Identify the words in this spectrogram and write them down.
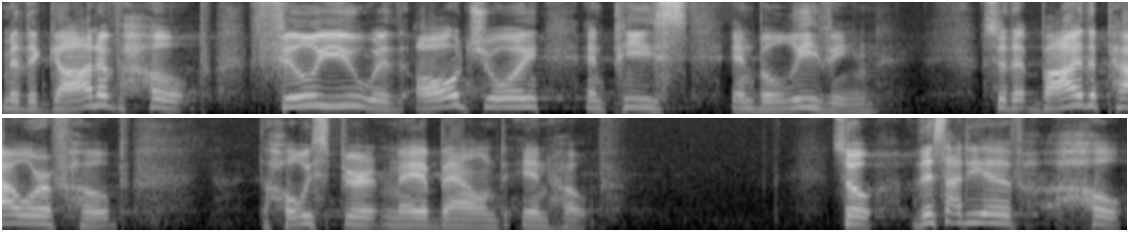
May the God of hope fill you with all joy and peace in believing, so that by the power of hope the Holy Spirit may abound in hope. So, this idea of hope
